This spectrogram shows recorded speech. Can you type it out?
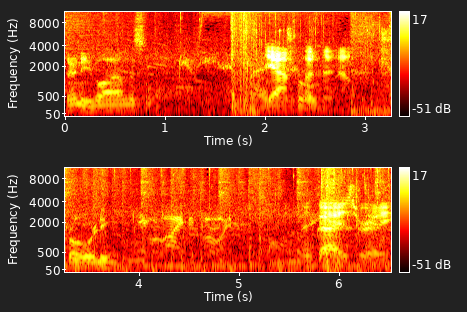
There an evil eye on this one? Yeah, I'm Troll. putting it up. Trolling. Evil guys ready.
